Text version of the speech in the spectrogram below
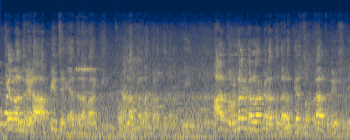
മുഖ്യമന്ത്രിയുടെ ആഫീസ് കേന്ദ്രമാക്കി സ്വർണക്കള്ളക്കടത്ത് നടത്തി. ആ സ്വർണക്കള്ളക്കടത്ത് നടത്തിയ സ്വപ്ന സുരേഷിന്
